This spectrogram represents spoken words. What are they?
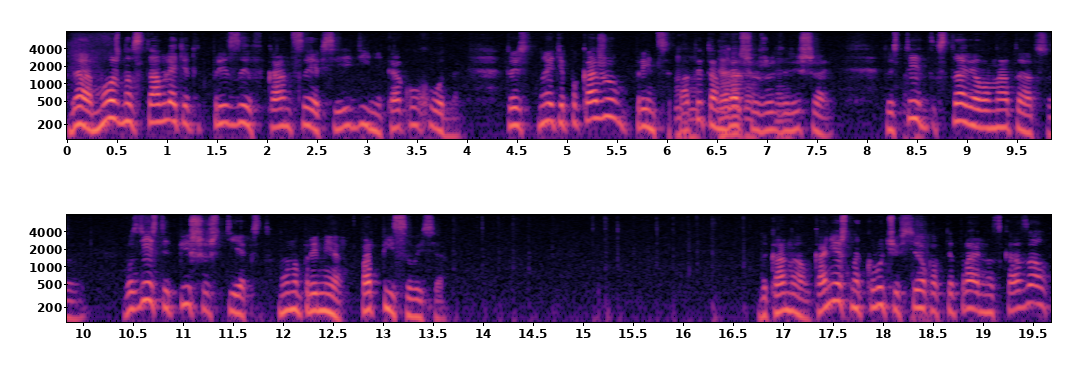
Да, можно вставлять этот призыв в конце, в середине, как угодно. То есть, ну я тебе покажу принцип, угу. а ты там да, дальше да, уже да. решай. То есть угу. ты вставил аннотацию. Вот здесь ты пишешь текст. Ну, например, подписывайся на канал. Конечно, круче всего, как ты правильно сказал,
